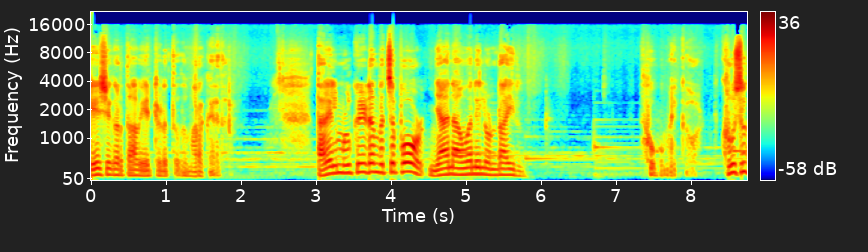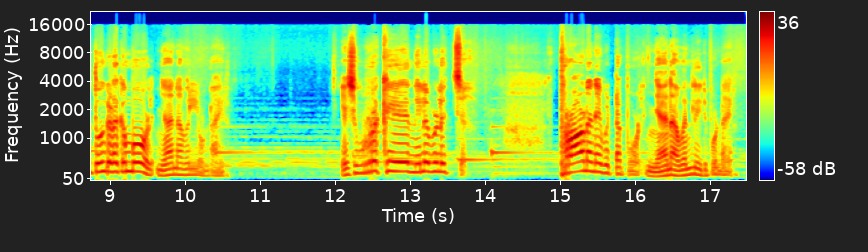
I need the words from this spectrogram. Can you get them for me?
യേശു കർത്താവ് ഏറ്റെടുത്തത് മറക്കരുത്. തലയിൽ മുൾക്കിടം വെച്ചപ്പോൾ ഞാൻ അവനിൽ ഉണ്ടായിരുന്നു. ഓ മൈ ഗോഡ് ക്രൂശിൽ തൂങ്ങിക്കിടക്കുമ്പോൾ ഞാൻ അവനിൽ ഉണ്ടായിരുന്നു. യേശു ഉറക്കെ നിലവിളിച്ച് പ്രാണനെ വിട്ടപ്പോൾ ഞാൻ അവനിൽ ഇരിപ്പുണ്ടായിരുന്നു.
